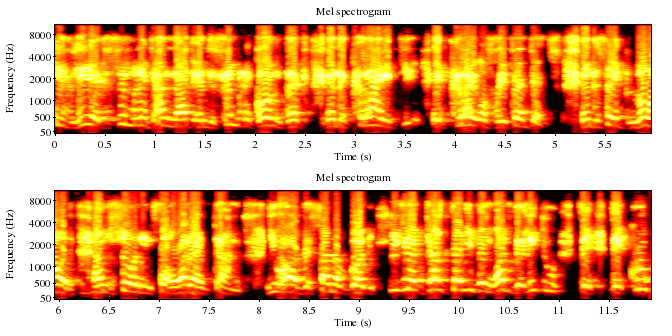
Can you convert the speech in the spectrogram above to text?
if he had simply done that and simply gone back and cried a cry of repentance and said, Lord, I'm sorry for what I've done. You are the Son of God. If you had just done even what the little, the, the crook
